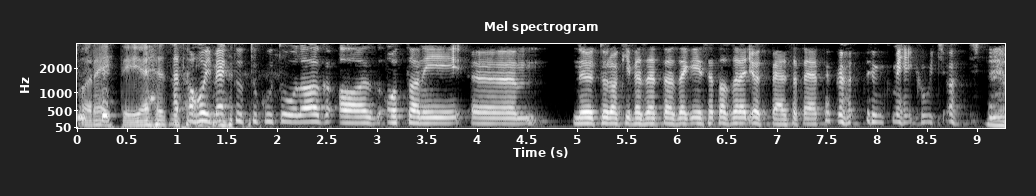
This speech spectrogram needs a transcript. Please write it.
a rejtéje ez? Hát ahogy megtudtuk utólag, az ottani öm, nőtől, aki vezette az egészet, azzal egy öt percet eltököltünk még úgy, hogy ja.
